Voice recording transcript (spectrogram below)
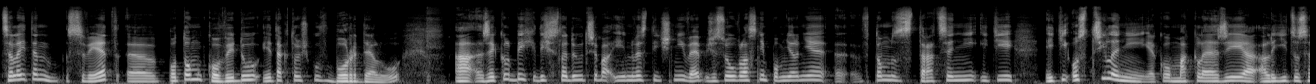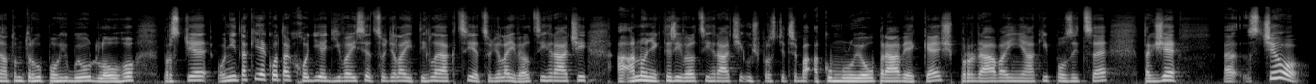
Celý ten svět eh, po tom covidu je tak trošku v bordelu. A řekl bych, když sleduju třeba i investiční web, že jsou vlastně poměrně eh, v tom ztracení i ti, i ti ostřílení, jako makléři a, a lidi, co se na tom trhu pohybují dlouho, prostě oni taky jako tak chodí a dívají se, co dělají tyhle akcie, co dělají velcí hráči. A ano, někteří velcí hráči už prostě třeba akumulují právě cash, prodávají nějaký pozice, takže eh, z čeho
